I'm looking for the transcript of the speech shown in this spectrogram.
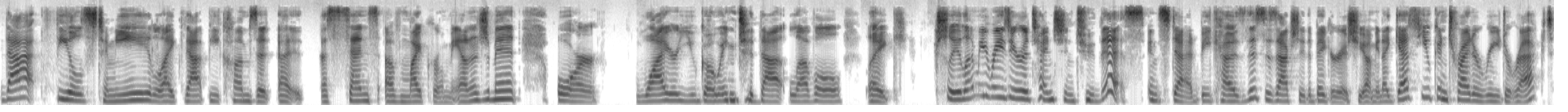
that feels to me like that becomes a, a, a sense of micromanagement or why are you going to that level? Like, actually, let me raise your attention to this instead, because this is actually the bigger issue. I mean, I guess you can try to redirect,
